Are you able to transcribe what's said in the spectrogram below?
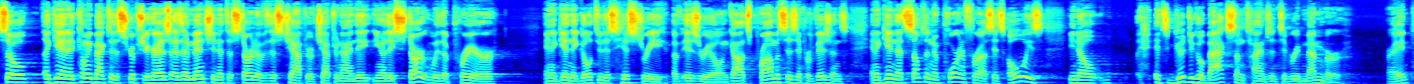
So again, coming back to the scripture here, as, as I mentioned at the start of this chapter, of chapter 9, they, you know, they start with a prayer and again, they go through this history of Israel and God's promises and provisions. And again, that's something important for us. It's always, you know, it's good to go back sometimes and to remember, right?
